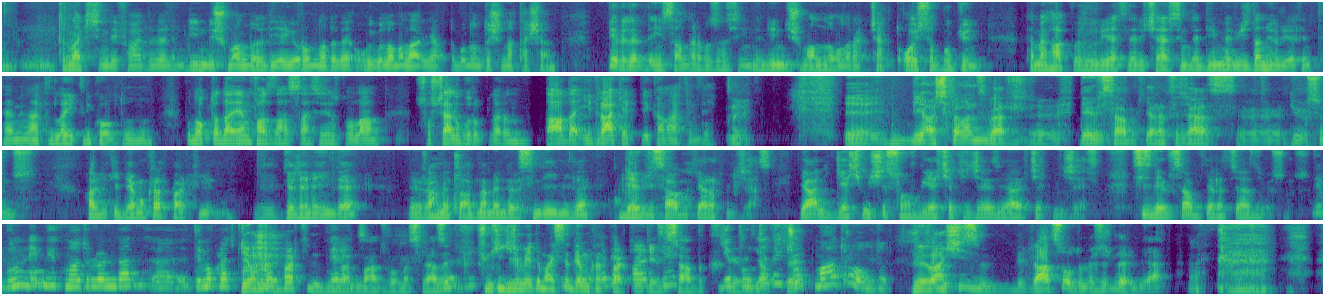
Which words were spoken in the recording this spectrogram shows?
tırnak içinde ifade edelim din düşmanlığı diye yorumladı ve uygulamalar yaptı bunun dışına taşan. Birileri de insanlarımızın zihnine din düşmanlığı olarak çaktı. Oysa bugün temel hak ve hürriyetler içerisinde din ve vicdan hürriyetin teminatı laiklik olduğunu, bu noktada en fazla hassasiyet olan sosyal grupların daha da idrak ettiği kanaatindeyim. Evet. Ee, bir açıklamanız var. Ee, devri sabık yaratacağız e, diyorsunuz. Halbuki Demokrat Parti'nin e, geleneğinde e, rahmetli Adnan Menderes'in deyimiyle devri sabık yaratmayacağız. Yani geçmişi sorguya çekeceğiz ya çekmeyeceğiz. Siz devir sabık yaratacağız diyorsunuz. Ve bunun en büyük mağdurlarından e, Demokrat Parti. Demokrat Parti'nin bundan evet. mağdur olması lazım. Çünkü 27 Mayıs'ta Demokrat evet, Parti'ye Parti devir sabık yapıldı yaptı. ve çok mağdur oldu. Revanşizm, rahatsız oldum özür dilerim yani.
